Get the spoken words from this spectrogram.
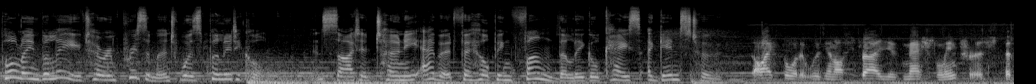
Pauline believed her imprisonment was political and cited Tony Abbott for helping fund the legal case against her. I thought it was in Australia's national interest that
